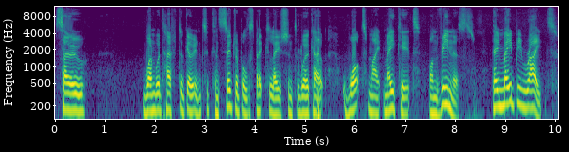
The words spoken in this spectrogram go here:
So one would have to go into considerable speculation to work out what might make it on Venus. They may be right,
